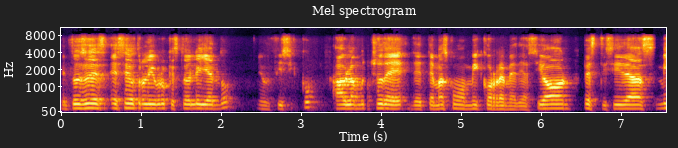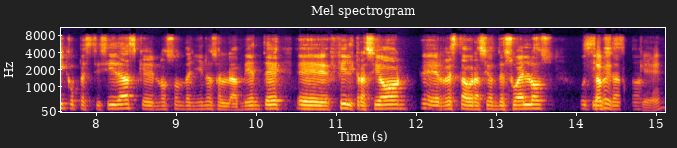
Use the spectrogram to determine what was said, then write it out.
Entonces, ese otro libro que estoy leyendo en físico habla mucho de, de temas como micorremediación, pesticidas, micopesticidas que no son dañinos al ambiente, eh, filtración, eh, restauración de suelos. ¿Sabes qué?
